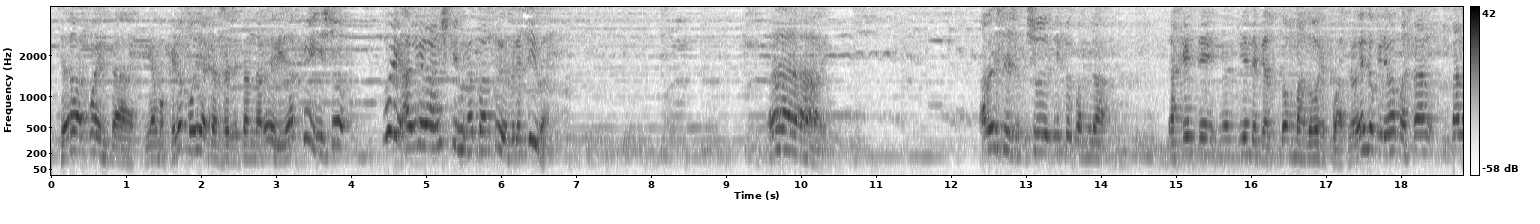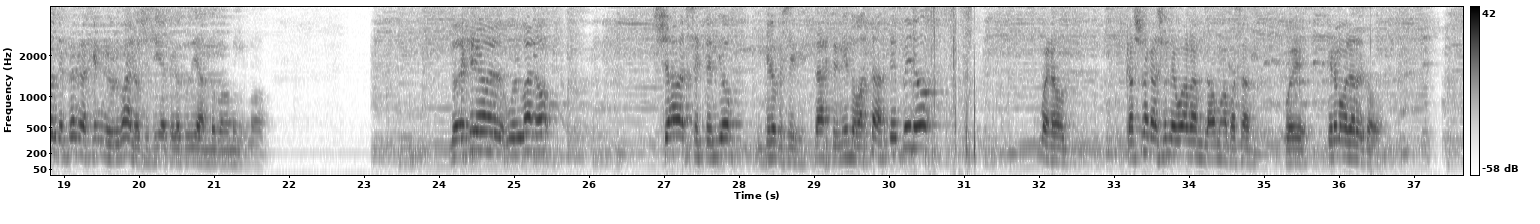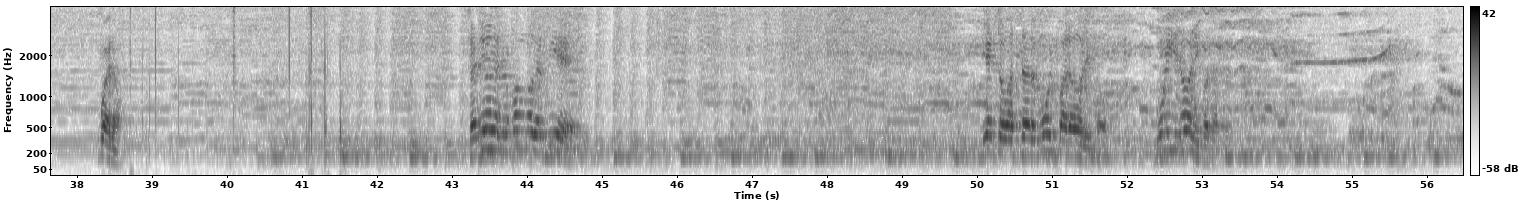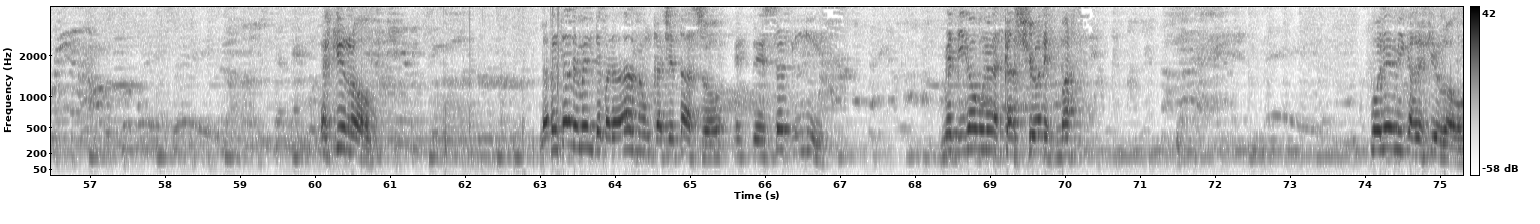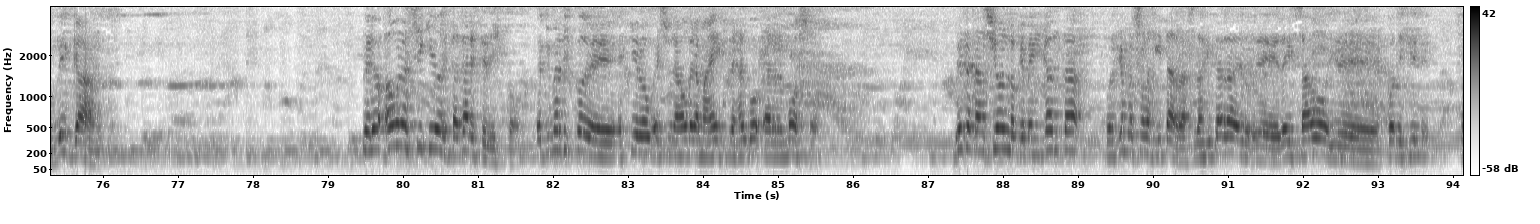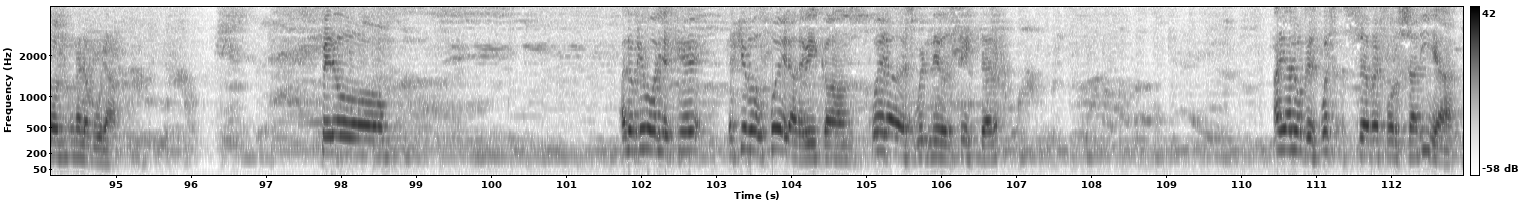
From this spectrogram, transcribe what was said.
se daba cuenta, digamos, que no podía alcanzar ese estándar de vida, ¿qué hizo? Fue al grunge, que es una parte depresiva. Ay. A veces yo detesto cuando la, la gente no entiende que 2 más 2 es 4. Es lo que le va a pasar tarde o temprano al género urbano si sigue pelotudeando con lo mismo. Lo de género urbano ya se extendió, y creo que se está extendiendo bastante, pero bueno, casi una canción de Warren la vamos a pasar, pues queremos hablar de todo. Bueno, señores, me pongo de pie. Y esto va a ser muy paródico, muy irónico también. Skid Row. Lamentablemente para darme un cachetazo, este set list me tiró una de las canciones más polémicas de Skid Row, Big Guns. Pero aún así quiero destacar este disco. El primer disco de Skid Row es una obra maestra, es algo hermoso. De esta canción lo que me encanta por ejemplo, son las guitarras. Las guitarras de, Dave Savo y de Scotty Hill son una locura. Pero a lo que voy es que Skid fuera de Beacons, fuera de Sweet Little Sister, hay algo que después se reforzaría,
